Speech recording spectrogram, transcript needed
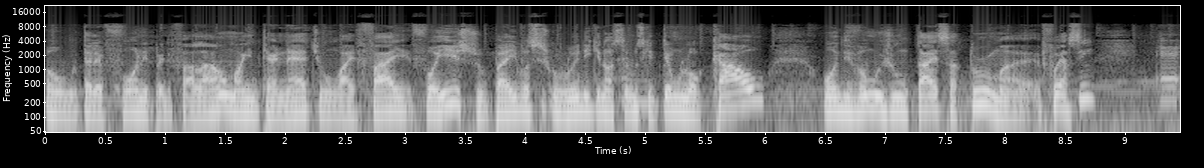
ou um telefone para ele falar, uma internet, um Wi-Fi. Foi isso? Para aí vocês concluírem que nós temos que ter um local onde vamos juntar essa turma? Foi assim? É,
